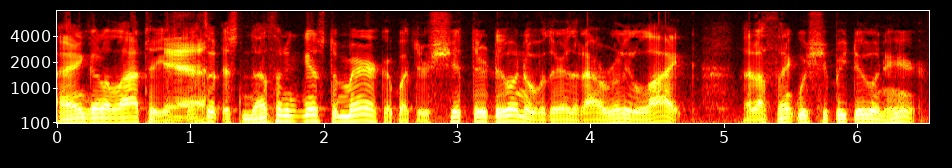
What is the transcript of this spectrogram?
I ain't gonna lie to you. Yeah. It's, nothing, it's nothing against America, but there's shit they're doing over there that I really like that I think we should be doing here.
